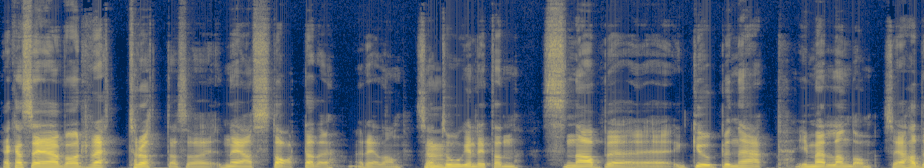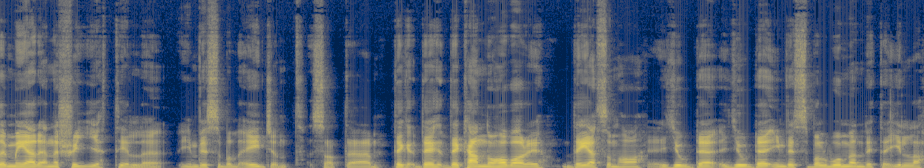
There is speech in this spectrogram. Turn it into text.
jag kan säga att jag var rätt trött alltså när jag startade redan. Så mm. jag tog en liten snabb eh, gubbnap emellan dem. Så jag hade mer energi till eh, Invisible Agent. Så att eh, det, det, det, kan nog ha varit det som har gjorde, gjorde Invisible Woman lite illa.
